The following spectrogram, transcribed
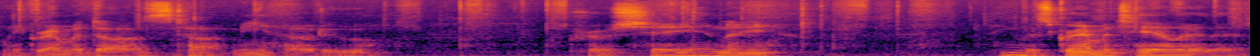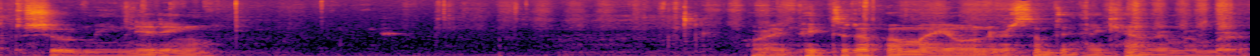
my grandma Dawes taught me how to crochet and I, I think it was Grandma Taylor that showed me knitting or I picked it up on my own or something. I can't remember.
